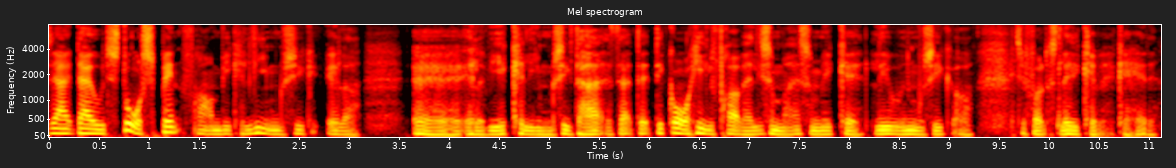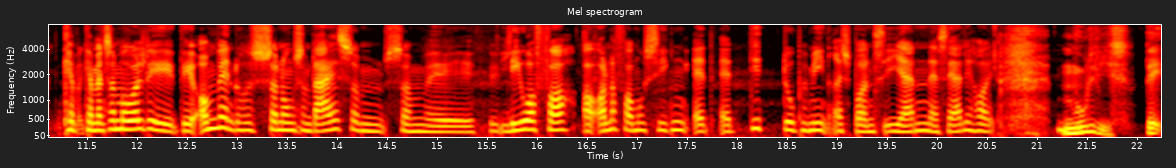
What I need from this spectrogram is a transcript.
der, der er jo et stort spænd fra, om vi kan lide musik, eller øh, eller vi ikke kan lide musik. Der, der, der, det går helt fra at være ligesom mig, som ikke kan leve uden musik, og til folk, der slet ikke kan, kan have det. Kan, kan man så måle det, det omvendt hos sådan nogen som dig, som, som øh, lever for og under for musikken, at, at dit dopaminrespons i hjernen er særlig højt? Muligvis. Det,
